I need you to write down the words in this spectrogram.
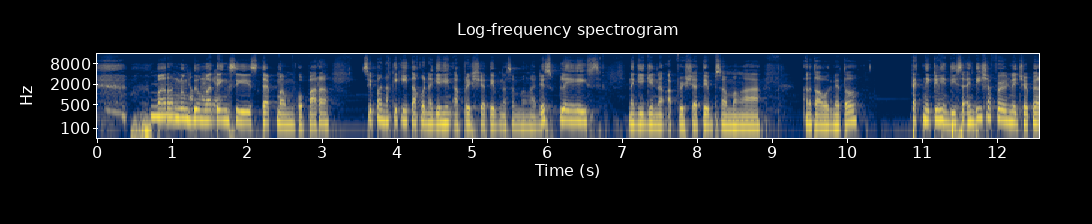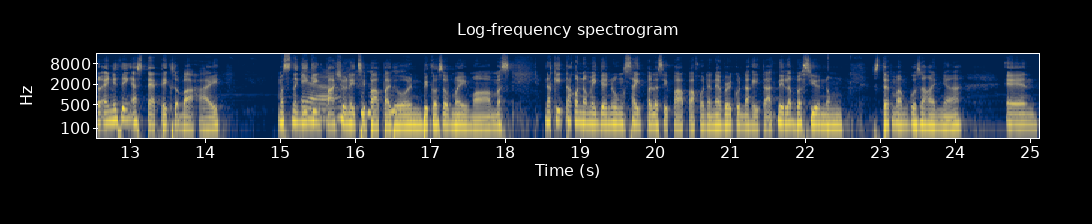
parang nung okay, dumating si stepmom ko, parang si pa nakikita ko nagiging appreciative na sa mga displays, nagiging na appreciative sa mga ano tawag nito? Technically hindi sa hindi siya furniture pero anything aesthetic sa bahay. Mas nagiging Yeah. passionate si Papa doon because of my mom. Mas nakita ko na may ganung side pala si papa ko na never ko nakita at nilabas yun nung stepmom ko sa kanya. And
